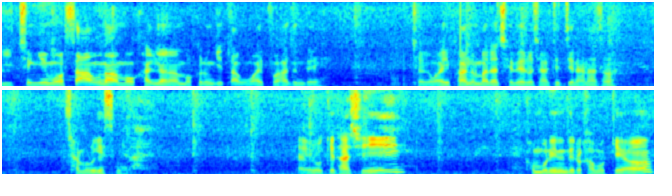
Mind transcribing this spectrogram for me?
2층이 뭐 사우나 뭐 관련한 뭐 그런 게 있다고 와이프 하던데 제가 와이프 하는 말을 제대로 잘 듣진 않아서 잘 모르겠습니다. 자, 이렇게 다시 건물 있는 데로 가볼게요.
